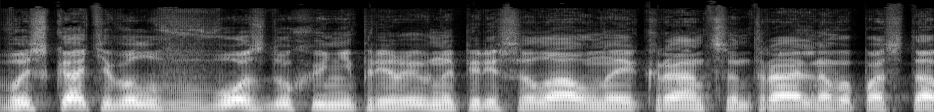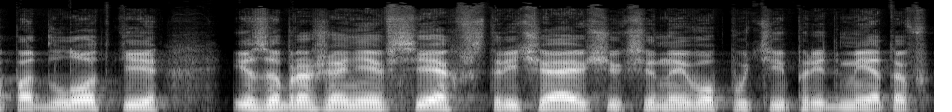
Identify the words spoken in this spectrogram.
выскакивал в воздух и непрерывно пересылал на экран центрального поста подлодки изображение всех встречающихся на его пути предметов,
